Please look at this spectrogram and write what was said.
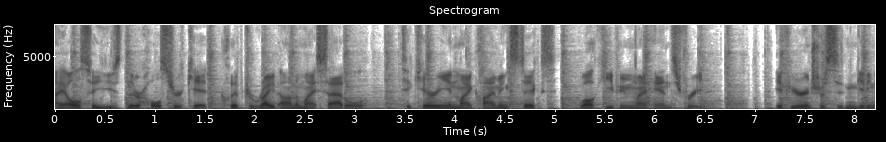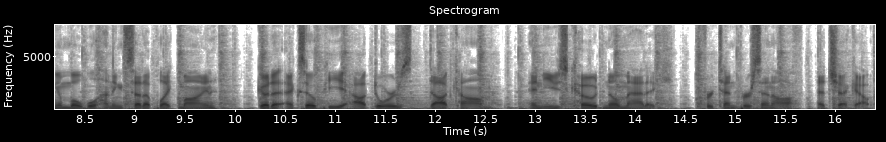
I also used their holster kit clipped right onto my saddle to carry in my climbing sticks while keeping my hands free. If you're interested in getting a mobile hunting setup like mine, go to xopoutdoors.com and use code NOMADIC for 10% off at checkout.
